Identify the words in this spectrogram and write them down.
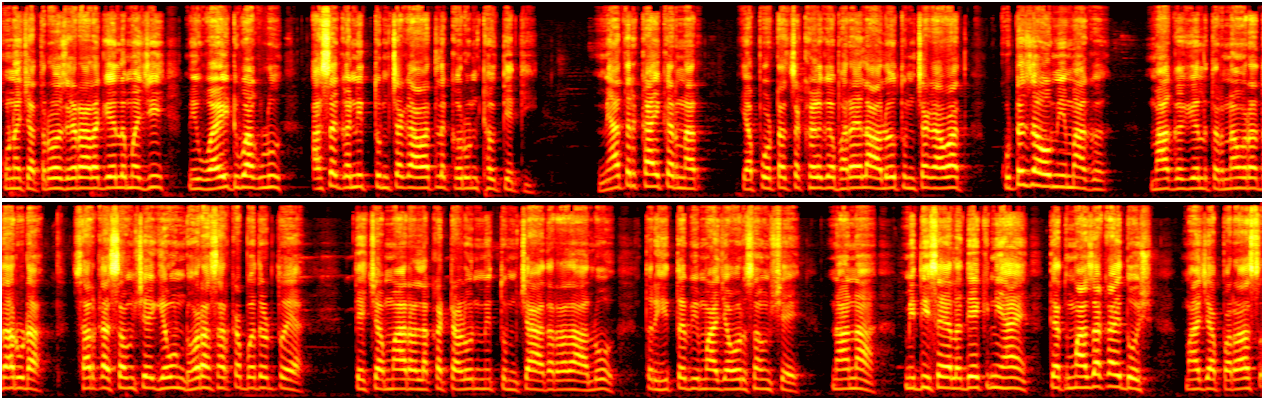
कुणाच्यात रोजगाराला गेलं म्हणजे मी वाईट वागलू असं गणित तुमच्या गावातलं करून ठेवते ती. म्या तर काय करणार? या पोटाचं खळगं भरायला आलो तुमच्या गावात. कुठं जाऊ मी मागं? मागं गेलं तर नवरा दारुडा सारखा संशय घेऊन ढोरासारखा बदलतो या त्याच्या माराला कटाळून मी तुमच्या आधाराला आलो तर इथं बी माझ्यावर संशय. ना ना मी दिसायला देखणी आहे त्यात माझा काय दोष? माझ्या परास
